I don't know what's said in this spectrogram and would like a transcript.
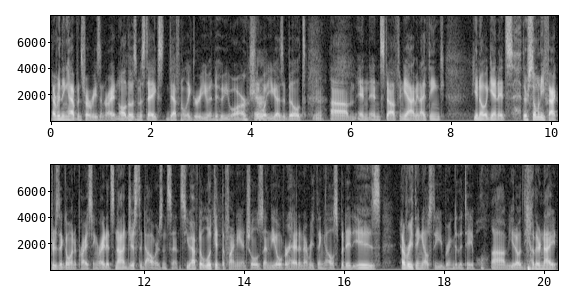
everything happens for a reason, right? All those mistakes definitely grew you into who you are Mm-hmm. Sure. and what you guys have built, yeah, um, and and stuff. And yeah, I mean, I think, you know, again, it's there's so many factors that go into pricing, right? It's not just the dollars and cents. You have to look at the financials and the overhead and everything else, but it is everything else that you bring to the table. Um, you know, the other night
